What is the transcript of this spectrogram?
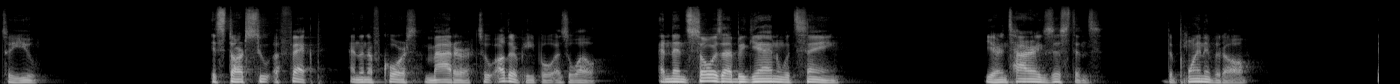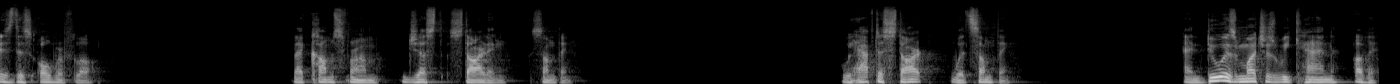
to you. It starts to affect and then, of course, matter to other people as well. And then, so as I began with saying, your entire existence, the point of it all, is this overflow that comes from just starting something. We have to start with something and do as much as we can of it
